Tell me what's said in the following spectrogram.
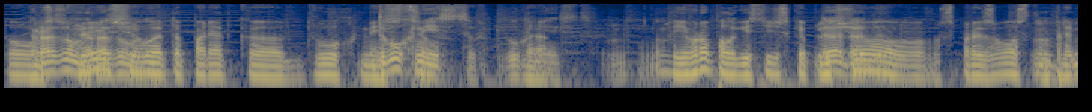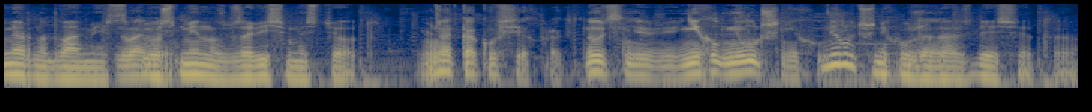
то, Разумно, скорее разумно. всего, это порядка двух месяцев. Двух месяцев. Двух Да. месяцев. Ну, Европа логистическое Да, да, плечо с производством Мгм. примерно два месяца, Два плюс-минус в зависимости от. Ну, это как у всех практически. Ну, это не, не не лучше, не хуже. Не лучше, не хуже, Да. да, здесь это.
